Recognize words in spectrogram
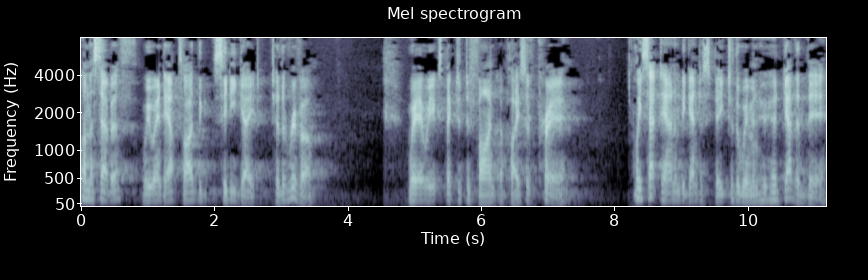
On the Sabbath, we went outside the city gate to the river, where we expected to find a place of prayer we sat down and began to speak to the women who had gathered there.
